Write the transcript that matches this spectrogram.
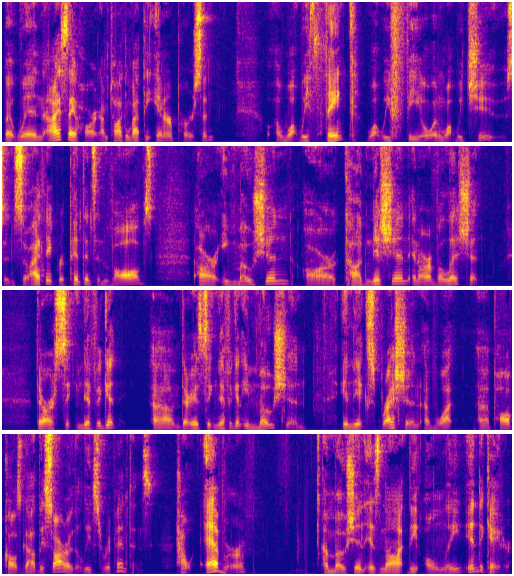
But when I say heart, I'm talking about the inner person, what we think, what we feel, and what we choose. And so I think repentance involves our emotion, our cognition, and our volition. There are significant, um, there is significant emotion in the expression of what uh, Paul calls godly sorrow that leads to repentance. However, emotion is not the only indicator.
